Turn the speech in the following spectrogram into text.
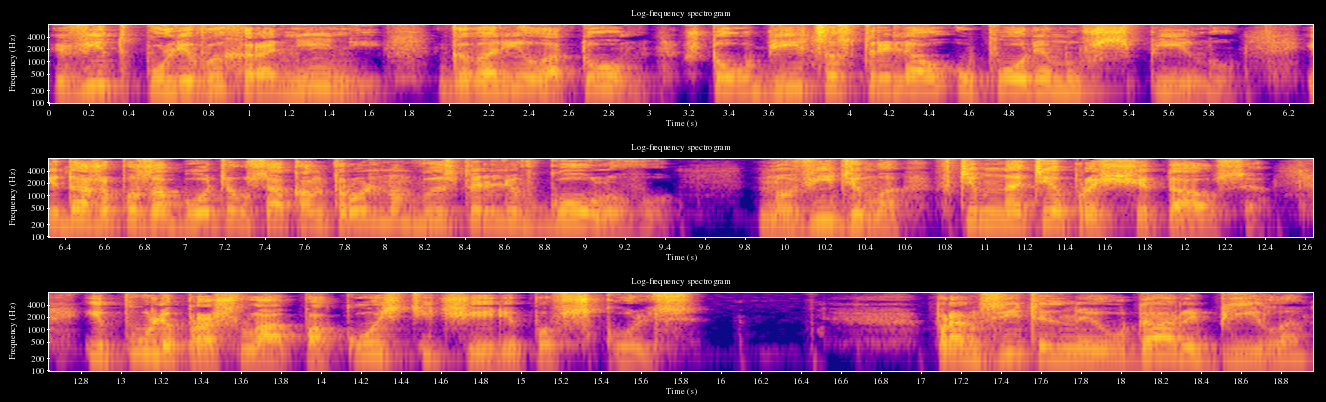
Вид пулевых ранений говорил о том, что убийца стрелял упорину в спину и даже позаботился о контрольном выстреле в голову. Но, видимо, в темноте просчитался, и пуля прошла по кости черепа вскользь пронзительные удары била,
